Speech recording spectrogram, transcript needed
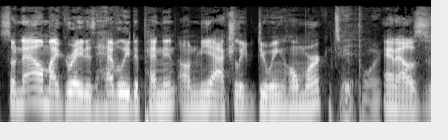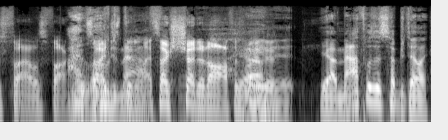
So now my grade is heavily dependent on me actually doing homework. That's a good point. And I was just I was fucked. I so I just math. didn't like. So I shut it off. is what I Hated did. it. Yeah, math was a subject I like.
